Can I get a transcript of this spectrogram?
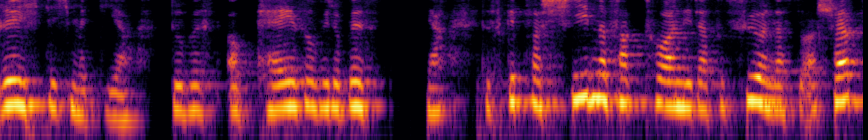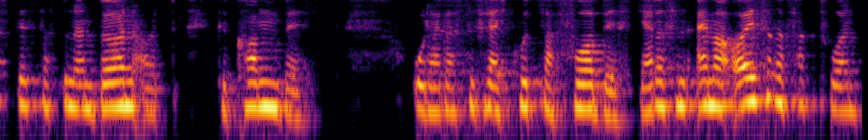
richtig mit dir. Du bist okay, so wie du bist. Ja, das gibt verschiedene Faktoren, die dazu führen, dass du erschöpft bist, dass du in einen Burnout gekommen bist oder dass du vielleicht kurz davor bist. Ja, das sind einmal äußere Faktoren,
